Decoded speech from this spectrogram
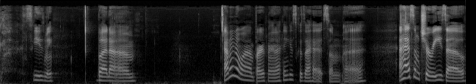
Excuse me, but um, I don't know why I'm burping. I think it's because I had some. Uh, I had some chorizo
